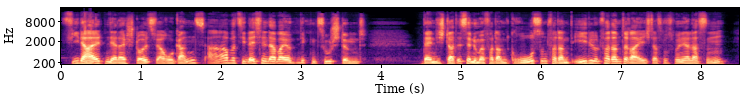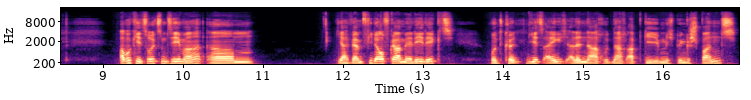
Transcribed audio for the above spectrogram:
Viele halten derlei Stolz für Arroganz, aber sie lächeln dabei und nicken zustimmend. Denn die Stadt ist ja nun mal verdammt groß und verdammt edel und verdammt reich. Das muss man ja lassen. Aber okay, zurück zum Thema. Ähm, ja, wir haben viele Aufgaben erledigt und könnten die jetzt eigentlich alle nach und nach abgeben. Ich bin gespannt,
